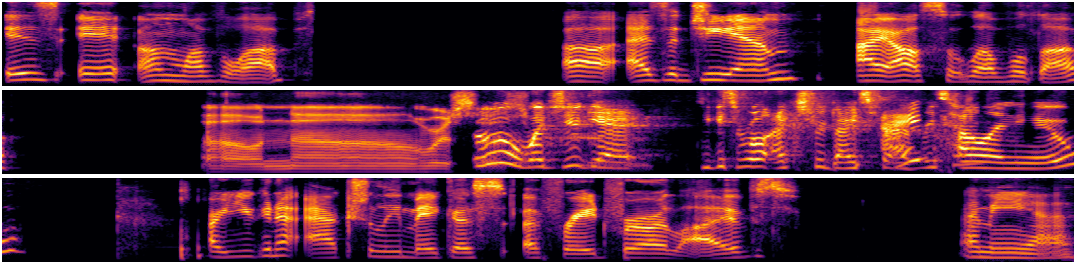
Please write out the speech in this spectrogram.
is it on level up. Uh, as a GM, I also leveled up. Oh no, we're so. Ooh, what'd you screwed. get? You get to roll extra dice for I'm everything. telling you. Are you gonna actually make us afraid for our lives? I mean, yeah.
